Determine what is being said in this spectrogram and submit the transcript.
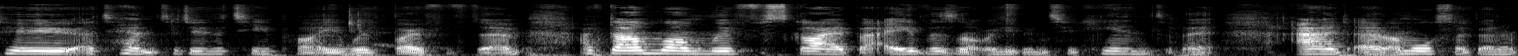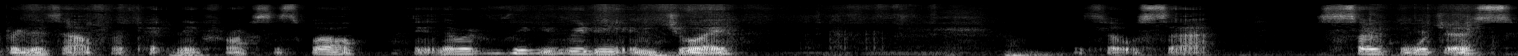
to attempt to do the tea party with both of them. I've done one with Sky, but Ava's not really been too keen into it. And um, I'm also going to bring this out for a picnic for us as well. I think they would really, really enjoy this little set. So gorgeous.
